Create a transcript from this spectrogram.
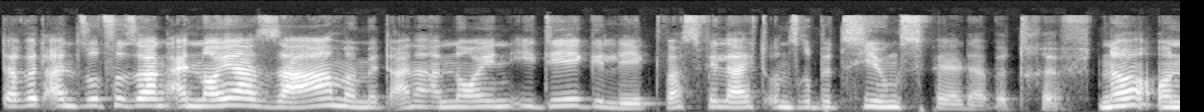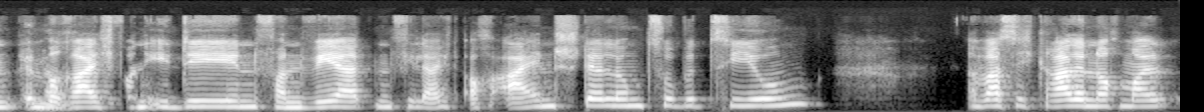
da wird ein, sozusagen ein neuer Same mit einer neuen Idee gelegt, was vielleicht unsere Beziehungsfelder betrifft, ne? Und im genau, Bereich von Ideen, von Werten, vielleicht auch Einstellung zu Beziehungen. Was ich gerade noch mal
